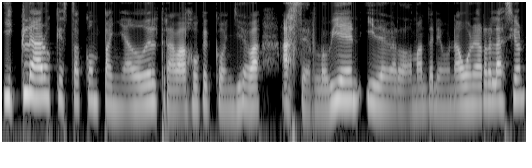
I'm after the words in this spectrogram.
Y claro que esto acompañado del trabajo que conlleva hacerlo bien y de verdad mantener una buena relación,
